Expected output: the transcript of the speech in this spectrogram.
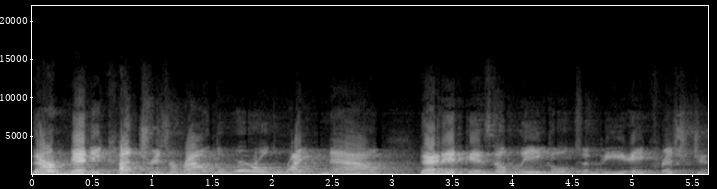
There are many countries around the world right now that it is illegal to be a Christian,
